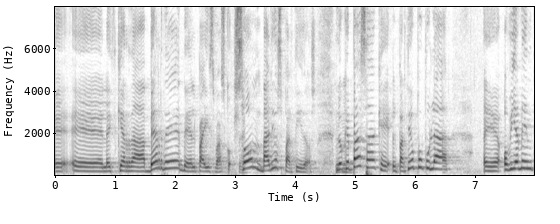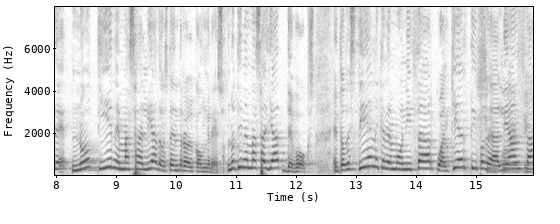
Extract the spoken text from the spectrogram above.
eh, la izquierda verde del País Vasco. Son varios partidos. Lo que pasa que el Partido Popular eh, obviamente no tiene más aliados dentro del Congreso, no tiene más allá de Vox. Entonces tiene que demonizar cualquier tipo Sí, de alianza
